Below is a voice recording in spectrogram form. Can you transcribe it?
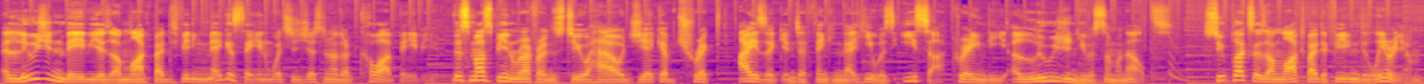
Illusion Baby is unlocked by defeating Mega Satan, which is just another co-op baby. This must be in reference to how Jacob tricked Isaac into thinking that he was Esau, creating the illusion he was someone else. Suplex is unlocked by defeating Delirium.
